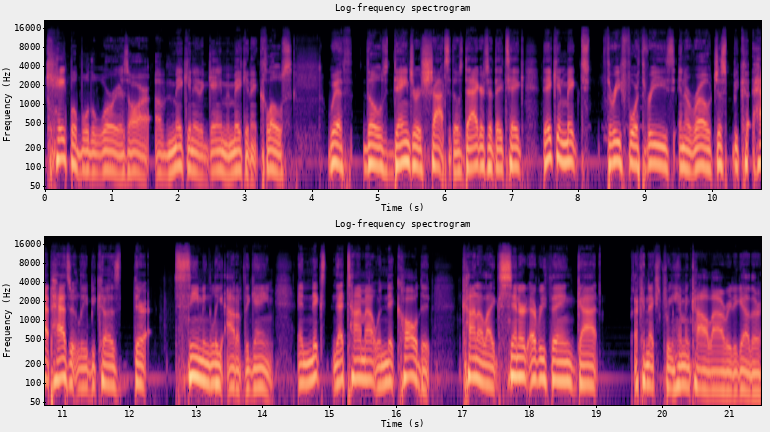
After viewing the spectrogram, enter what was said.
capable the Warriors are of making it a game and making it close with those dangerous shots, those daggers that they take. They can make t- three, four threes in a row just because haphazardly because they're seemingly out of the game. And Nick's that timeout when Nick called it kind of like centered everything, got a connection between him and Kyle Lowry together.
